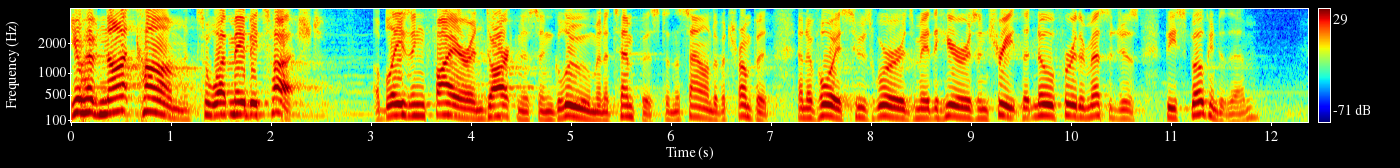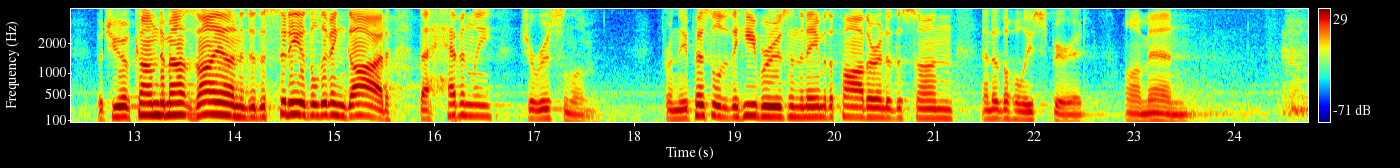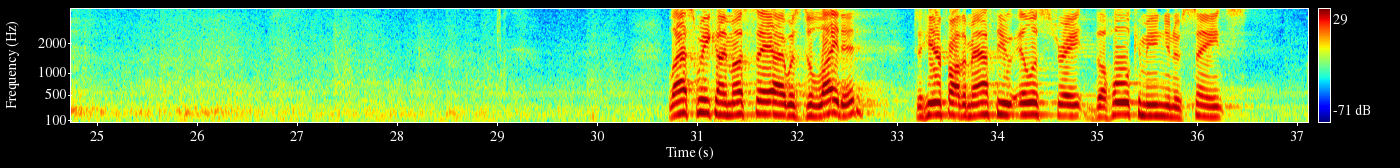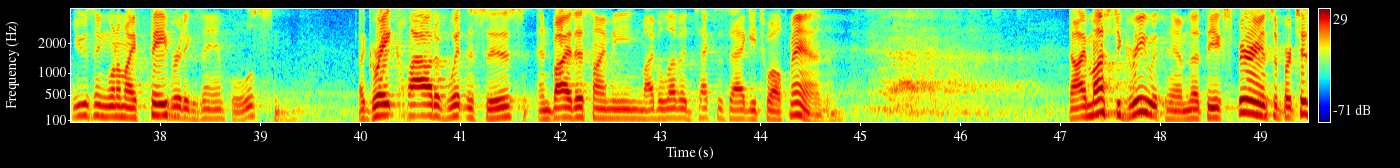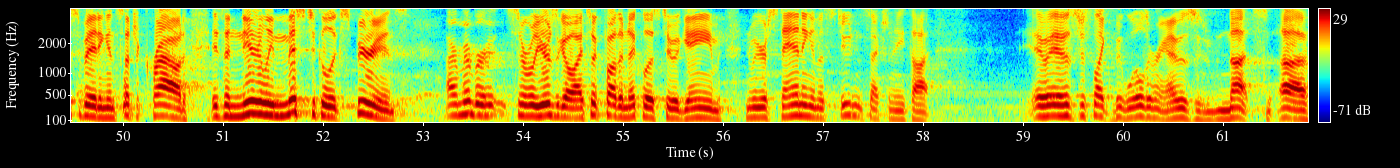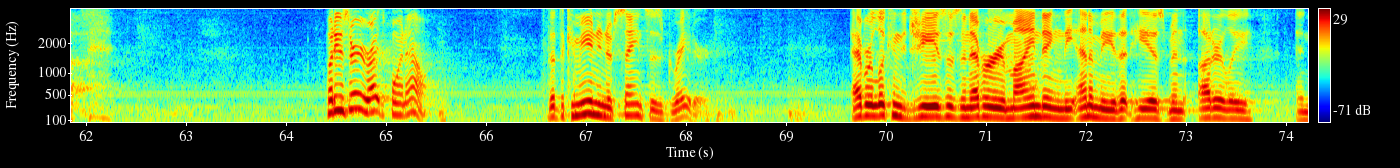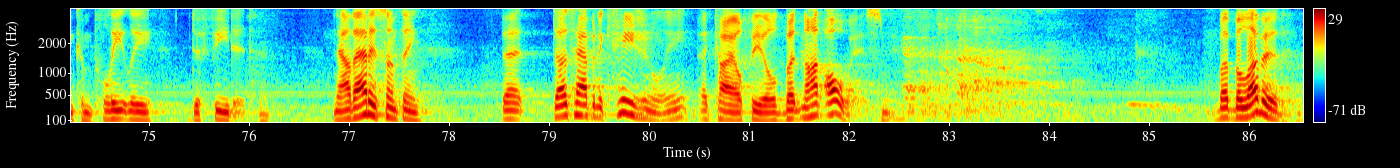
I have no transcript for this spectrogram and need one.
You have not come to what may be touched a blazing fire and darkness and gloom and a tempest and the sound of a trumpet and a voice whose words made the hearers entreat that no further messages be spoken to them. But you have come to Mount Zion and to the city of the living God, the heavenly Jerusalem. From the Epistle to the Hebrews, in the name of the Father, and of the Son, and of the Holy Spirit. Amen. Last week, I must say, I was delighted to hear Father Matthew illustrate the whole communion of saints using one of my favorite examples a great cloud of witnesses, and by this I mean my beloved Texas Aggie 12th man. Now, I must agree with him that the experience of participating in such a crowd is a nearly mystical experience. I remember several years ago, I took Father Nicholas to a game, and we were standing in the student section, and he thought, it, was just like bewildering. I was nuts. Uh, but he was very right to point out that the communion of saints is greater. Ever looking to Jesus and ever reminding the enemy that he has been utterly and completely defeated. Now, that is something that does happen occasionally at Kyle Field, but not always. but, beloved,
